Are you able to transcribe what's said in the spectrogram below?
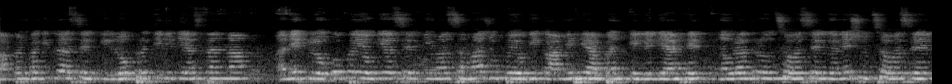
आपण बघितलं असेल की लोकप्रतिनिधी असताना अनेक लोकोपयोगी असेल किंवा समाज उपयोगी कामे ही आपण केलेली आहेत. नवरात्र उत्सव असेल गणेश उत्सव असेल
